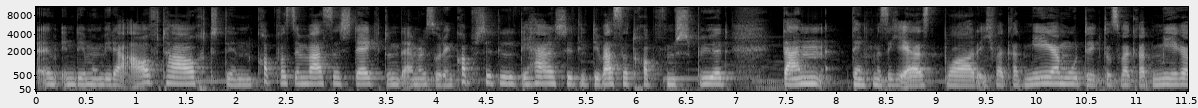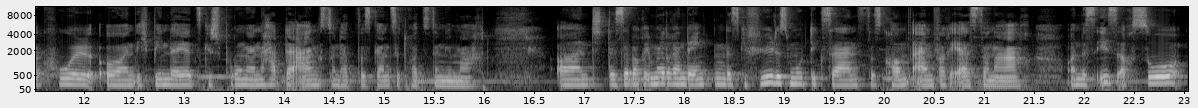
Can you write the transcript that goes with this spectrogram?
äh, in dem man wieder auftaucht, den Kopf aus dem Wasser steckt und einmal so den Kopf schüttelt, die Haare schüttelt, die Wassertropfen spürt, dann denkt man sich erst, boah, ich war gerade mega mutig, das war gerade mega cool und ich bin da jetzt gesprungen, hatte Angst und habe das Ganze trotzdem gemacht. Und deshalb auch immer dran denken, das Gefühl des Mutigseins, das kommt einfach erst danach. Und es ist auch so,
